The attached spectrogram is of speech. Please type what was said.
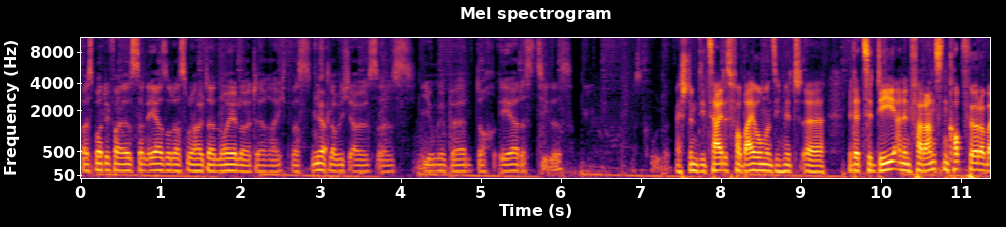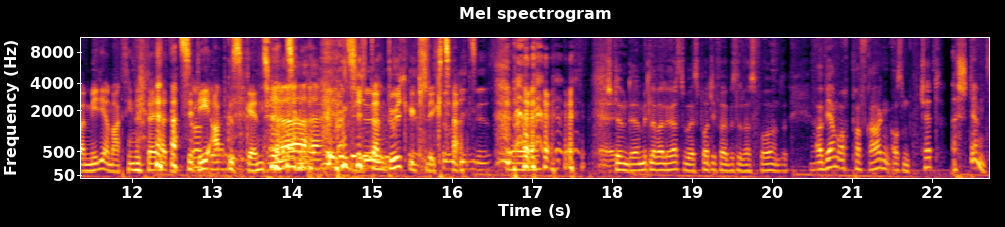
bei Spotify ist es dann eher so, dass man halt dann neue Leute erreicht, was, Ja. glaube ich, als, als junge Band doch eher das Ziel ist. Das ist cool. Ne? Ja, stimmt, die Zeit ist vorbei, wo man sich mit, äh, mit der CD an den verransten Kopfhörer beim Mediamarkt hingestellt hat, die CD ja. abgescannt hat und sich dann durchgeklickt hat. Stimmt, ja, mittlerweile hörst du bei Spotify ein bisschen was vor und so. Aber wir haben auch ein paar Fragen aus dem Chat. Das stimmt.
